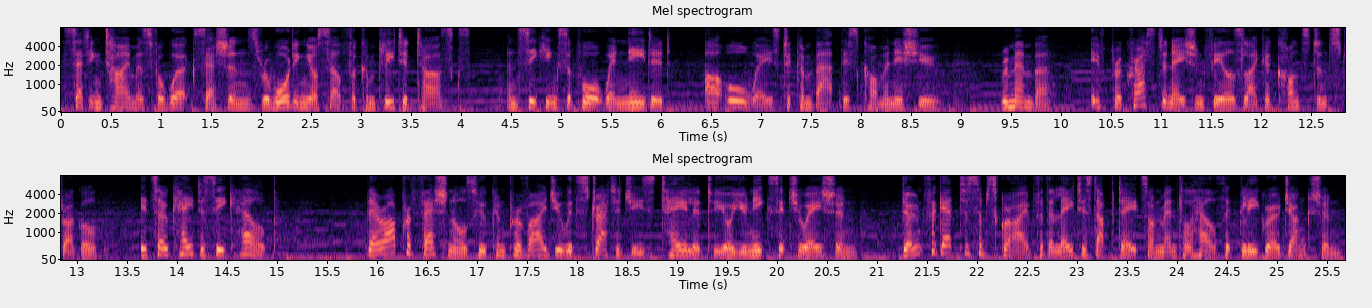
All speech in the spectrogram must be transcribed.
setting timers for work sessions, rewarding yourself for completed tasks, and seeking support when needed. are always to combat this common issue. Remember, if procrastination feels like a constant struggle, it's okay to seek help. There are professionals who can provide you with strategies tailored to your unique situation. Don't forget to subscribe for the latest updates on mental health at GleeGlow Junction.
